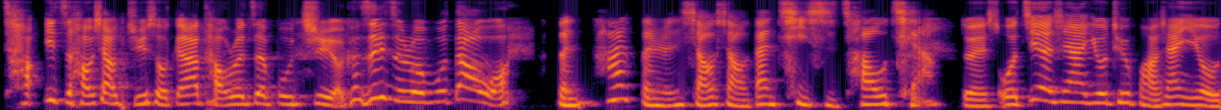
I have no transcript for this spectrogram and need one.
超一直好想举手跟他讨论这部剧哦，可是一直轮不到我。本他本人小小，但气势超强。对，我记得现在 YouTube 好像也有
